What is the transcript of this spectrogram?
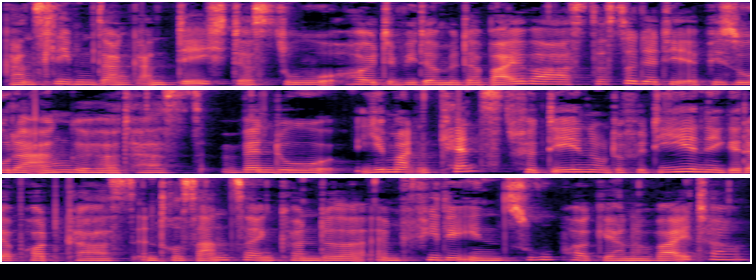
Ganz lieben Dank an dich, dass du heute wieder mit dabei warst, dass du dir die Episode angehört hast. Wenn du jemanden kennst, für den oder für diejenige der Podcast interessant sein könnte, empfehle ihn super gerne weiter.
